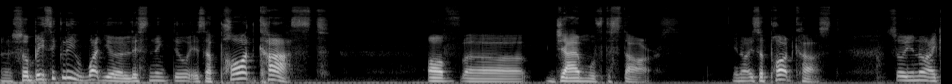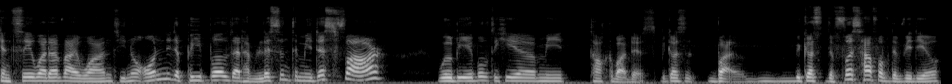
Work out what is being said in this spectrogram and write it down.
Uh, so basically, what you're listening to is a podcast. of uh, Jam with the Stars. You know, it's a podcast. So, you know, I can say whatever I want. You know, only the people that have listened to me this far will be able to hear me talk about this because but because the first half of the video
